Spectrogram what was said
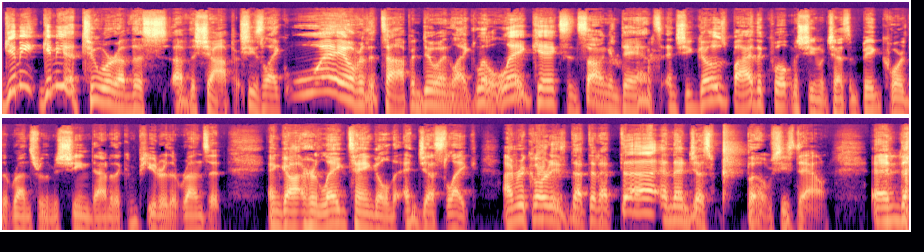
give me give me a tour of this of the shop." She's like way over the top and doing like little leg kicks and song and dance. And she goes by the quilt machine, which has a big cord that runs from the machine down to the computer that runs it, and got her leg tangled and just like. I'm recording da, da, da, da, and then just boom, she's down. And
